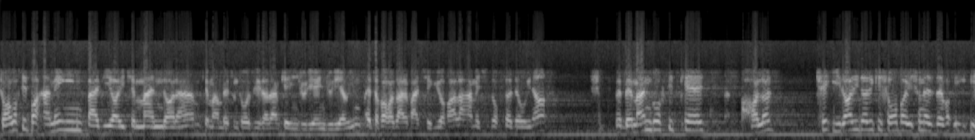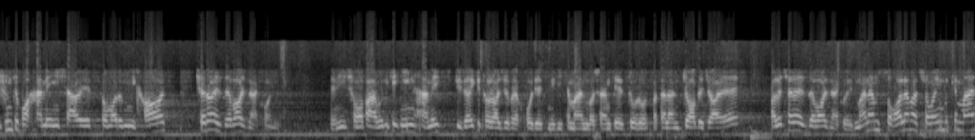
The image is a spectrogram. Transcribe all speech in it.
شما گفتید با همه این بدیایی که من دارم که من بهتون توضیح دادم که اینجوریه اینجوریه این اتفاقات برای بچگی و حالا همه چیز افتاده و اینا به من گفتید که حالا چه ایرادی داره که شما با ایشون ازدواج ایشون که با همه این شرایط شما رو می‌خواد چرا ازدواج نکنید؟ یعنی شما فرمودید که این همه چیزهایی که تو راجع به خودت میگی که من باشم که درست مثلا جا به جاه حالا چرا ازدواج نکنید؟ منم سوالم از شما این بود که من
